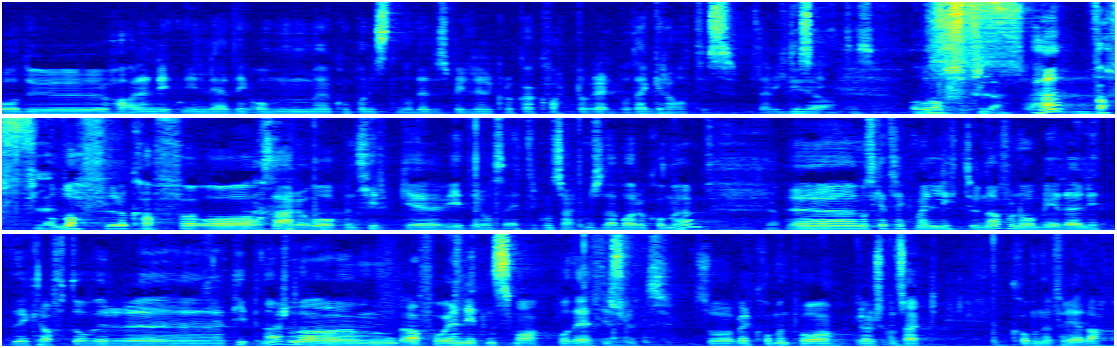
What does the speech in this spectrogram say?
Og du har en liten innledning om eh, komponisten og det du spiller klokka kvart over elleve. Og det er gratis. Det er viktig å si. Og vafler. Hæ? Vafler. Og vafler og kaffe, og så er det åpen kirke videre også etter konserten, så det er bare å komme. Eh, nå skal jeg trekke meg litt unna, for nå blir det litt kraft over uh, pipen her. Så da, da får vi en liten smak på det til slutt. Så velkommen på lunsjkonsert kommende fredag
